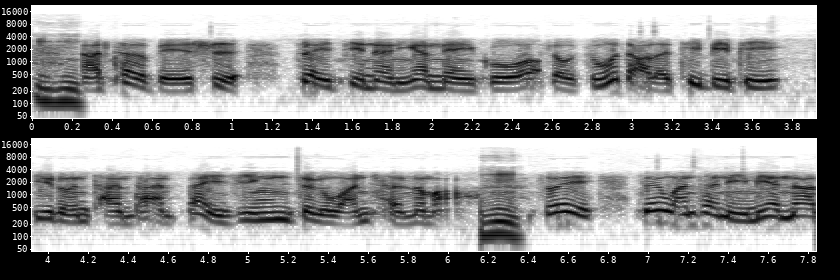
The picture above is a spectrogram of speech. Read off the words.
嗯那特别是最近呢，你看美国所主导的 TPP 第一轮谈判，那已经这个完成了嘛，嗯，所以在完成里面，那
